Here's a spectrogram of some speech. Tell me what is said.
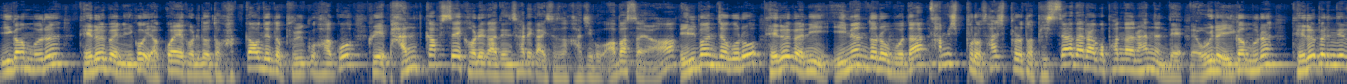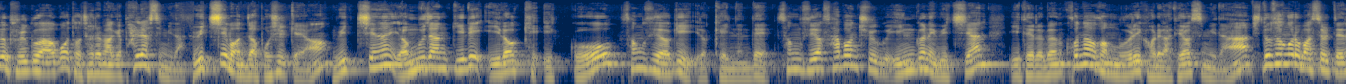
이 건물은 대로변이고 역과의 거리도 더 가까운데도 불구하고 그의 반값에 거래가 된 사례가 있어서 가지고 와봤어요. 일반적으로 대로변이 이면도로보다 30% 40%더 비싸다라고 판단을 했는데 네, 오히려 이 건물은 대로변인데도 불구하고 더 저렴하게 팔렸습니다. 위치 먼저 보실게요. 위치는 연무장길이 이렇게 있고 성수역이 이렇게 있는데 성수역 4번 출구 인근에 위치한 이 대로변 코너 건물이 거래가 되었습니다. 지도상으로 봤을 때는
